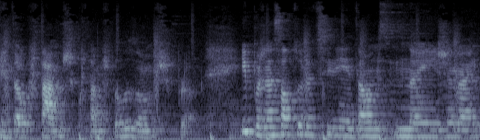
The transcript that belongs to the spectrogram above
Então cortámos, cortámos pelos ombros, pronto. E depois nessa altura decidi então, em janeiro,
